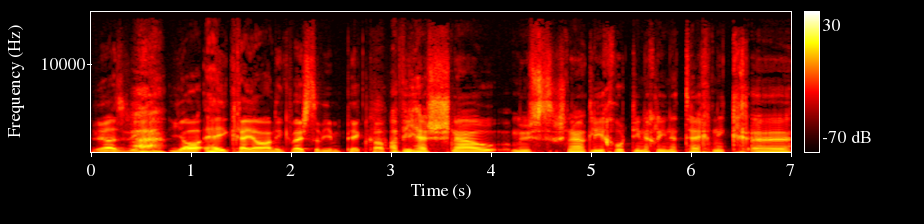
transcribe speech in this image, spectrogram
Ja, also Hä? ja hey, keine Ahnung, weißt du, so wie im Pickup. aber wie hast du schnell, musst schnell gleich kurz in einen kleinen Technik, äh,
